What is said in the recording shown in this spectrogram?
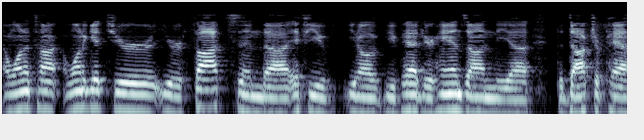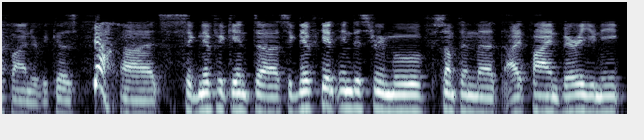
I want to talk. I want to get your your thoughts and uh, if you've you know if you've had your hands on the uh, the Dogtra Pathfinder because Yeah. uh, significant uh, significant industry move, something that I find very unique.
